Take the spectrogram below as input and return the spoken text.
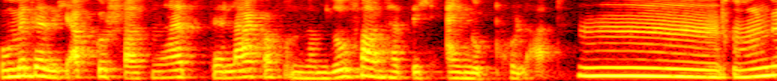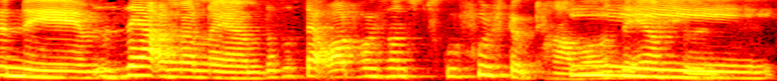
womit er sich abgeschossen hat, der lag auf unserem Sofa und hat sich eingepullert. Hm, angenehm. Sehr angenehm. Das ist der Ort, wo ich sonst gefrühstückt habe. Sehr schön.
